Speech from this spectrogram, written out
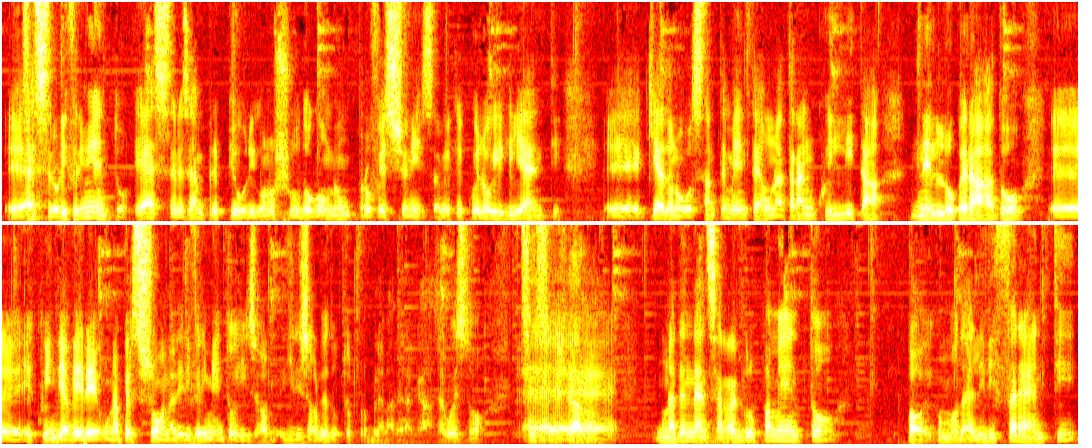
eh, sì. essere un riferimento e essere sempre più riconosciuto come un professionista, perché quello che i clienti eh, chiedono costantemente è una tranquillità nell'operato eh, e quindi avere una persona di riferimento che gli risolve, tutto il problema della casa. Questo sì, è sì, una tendenza al raggruppamento, poi con modelli differenti,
